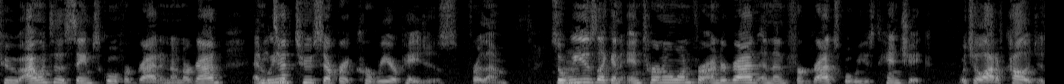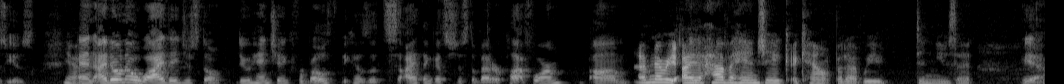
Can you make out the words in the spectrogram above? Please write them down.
two. I went to the same school for grad and undergrad, and me we too. had two separate career pages for them. So mm-hmm. we used like an internal one for undergrad, and then for grad school we used Handshake, which a lot of colleges use. Yeah. And I don't know why they just don't do Handshake for both because it's I think it's just a better platform. Um, I've never I have a Handshake account, but uh, we didn't use it. Yeah.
